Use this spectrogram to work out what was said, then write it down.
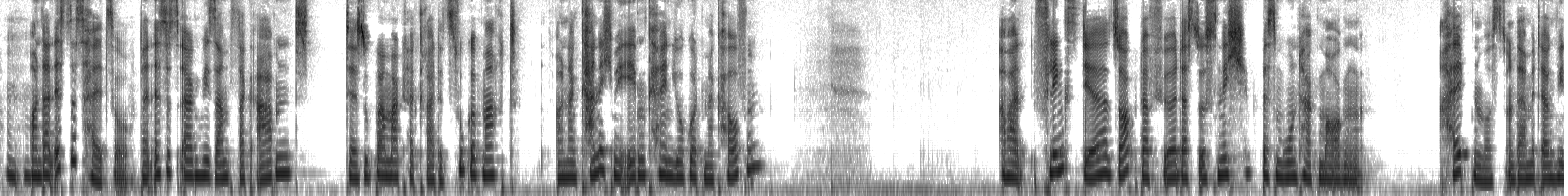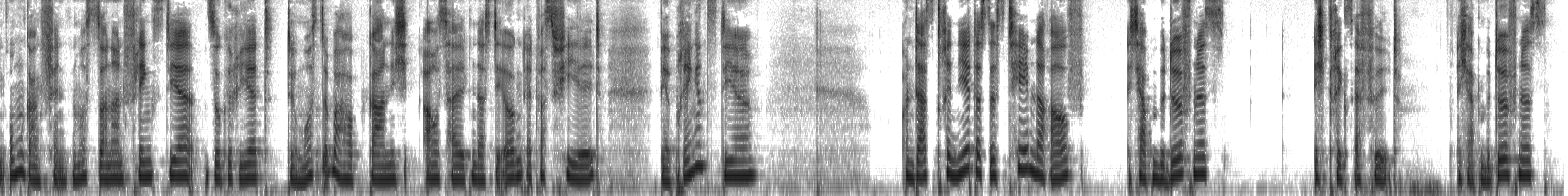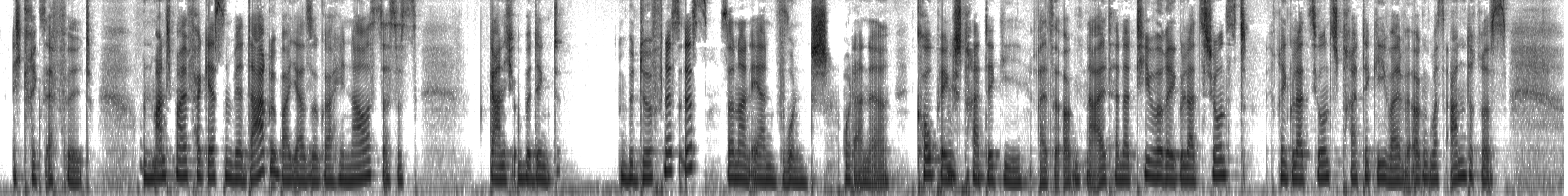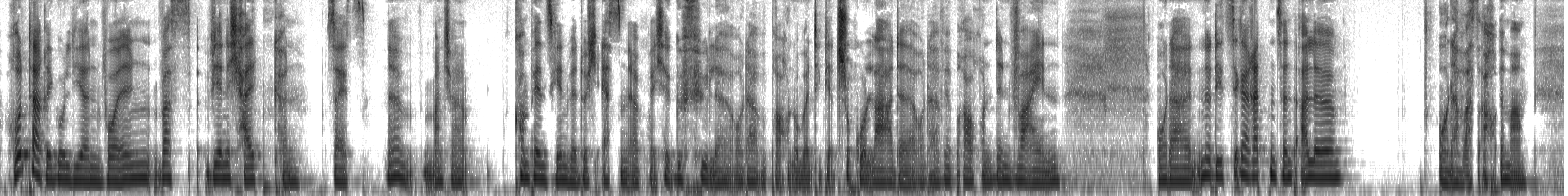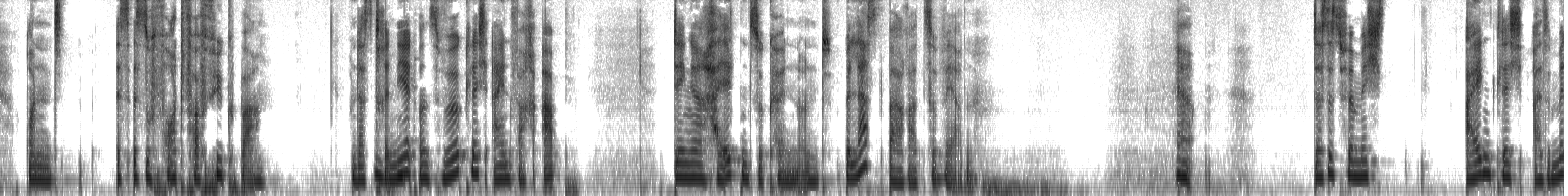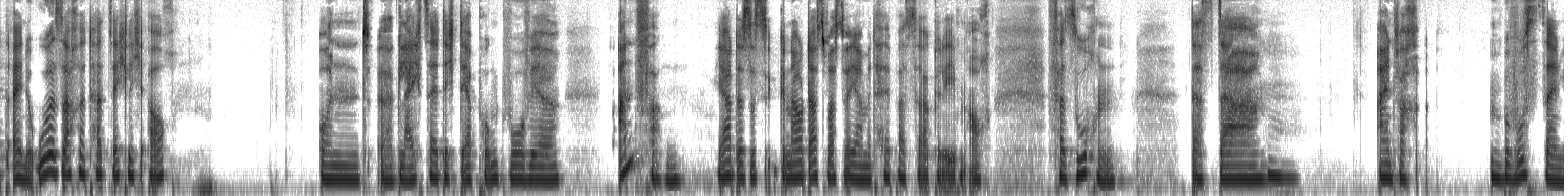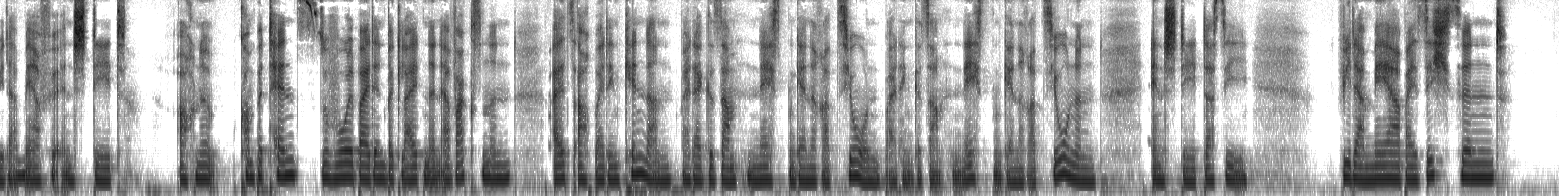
Mhm. Und dann ist es halt so. Dann ist es irgendwie Samstagabend, der Supermarkt hat gerade zugemacht, und dann kann ich mir eben keinen Joghurt mehr kaufen. Aber Flinkst dir sorgt dafür, dass du es nicht bis Montagmorgen halten musst und damit irgendwie einen Umgang finden musst, sondern Flinkst dir suggeriert, du musst überhaupt gar nicht aushalten, dass dir irgendetwas fehlt. Wir bringen es dir. Und das trainiert das System darauf, ich habe ein Bedürfnis, ich krieg's erfüllt. Ich habe ein Bedürfnis, ich krieg's erfüllt. Und manchmal vergessen wir darüber ja sogar hinaus, dass es gar nicht unbedingt ein Bedürfnis ist, sondern eher ein Wunsch oder eine Coping-Strategie, also irgendeine alternative Regulations Regulationsstrategie, weil wir irgendwas anderes runterregulieren wollen, was wir nicht halten können. Sei es, ne, manchmal kompensieren wir durch Essen irgendwelche Gefühle oder wir brauchen unbedingt jetzt Schokolade oder wir brauchen den Wein oder ne, die Zigaretten sind alle oder was auch immer. Und es ist sofort verfügbar. Und das trainiert uns wirklich einfach ab, Dinge halten zu können und belastbarer zu werden. Ja. Das ist für mich eigentlich, also mit eine Ursache tatsächlich auch. Und äh, gleichzeitig der Punkt, wo wir anfangen. Ja, das ist genau das, was wir ja mit Helper Circle eben auch versuchen dass da mhm. einfach ein Bewusstsein wieder mehr für entsteht. Auch eine Kompetenz sowohl bei den begleitenden Erwachsenen als auch bei den Kindern, bei der gesamten nächsten Generation, bei den gesamten nächsten Generationen entsteht, dass sie wieder mehr bei sich sind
